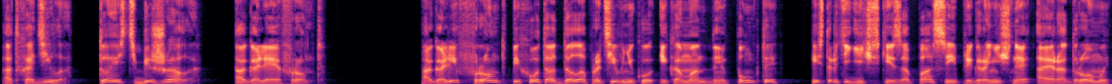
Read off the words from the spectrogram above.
отходила, то есть бежала, оголяя фронт. Оголив фронт, пехота отдала противнику и командные пункты, и стратегические запасы, и приграничные аэродромы,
